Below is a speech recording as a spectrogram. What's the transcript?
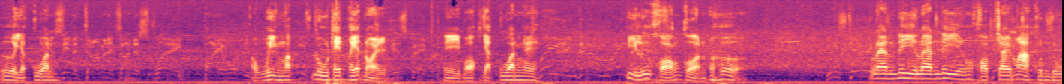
เอออย่ากวน เอาวิ่งมารูเทสเพสหน่อย นี่บอกอย่ากกวนไง พี่ลื้อของก่อนเออแลนดี้แลนดี้ขอบใจมากคนดู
